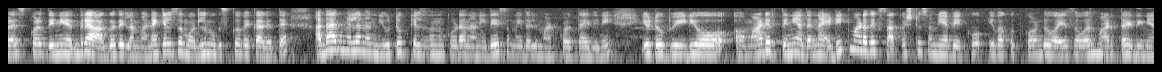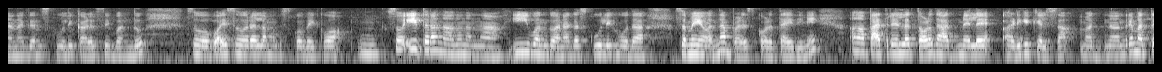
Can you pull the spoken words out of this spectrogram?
ಬಳಸ್ಕೊಳ್ತೀನಿ ಅಂದರೆ ಆಗೋದಿಲ್ಲ. ಮನೆ ಕೆಲಸ ಮೊದಲು ಮುಗಿಸ್ಕೋಬೇಕಾಗತ್ತೆ. ಅದಾದಮೇಲೆ ನಾನು ಯೂಟ್ಯೂಬ್ ಕೆಲಸನೂ ಕೂಡ ನಾನು ಇದೇ ಸಮಯದಲ್ಲಿ ಮಾಡ್ಕೊಳ್ತಾ ಇದ್ದೀನಿ. ಯೂಟ್ಯೂಬ್ ವಿಡಿಯೋ ಮಾಡಿರ್ತೀನಿ. ಅದನ್ನು ಎಡಿಟ್ ಮಾಡೋದಕ್ಕೆ ಸಾಕಷ್ಟು ಸಮಯ ಬೇಕು. ಇವಾಗ ಕುತ್ಕೊಂಡು ವಯಸ್ಸು ಓವರ್ ಮಾಡ್ತಾ ಇದ್ದೀನಿ ಅನಗನ್ ಸ್ಕೂಲಿಗೆ ಕಳಿಸಿ ಬಂದು. ಸೊ ವಾಯ್ಸ್ ಅವರೆಲ್ಲ ಮುಗಿಸ್ಕೋಬೇಕು ಸೊ ಈ ಥರ ನಾನು ನನ್ನ ಈ ಒಂದು ಅನಗ ಸ್ಕೂಲಿಗೆ ಹೋದ ಸಮಯವನ್ನು ಬಳಸ್ಕೊಳ್ತಾ ಇದ್ದೀನಿ. ಪಾತ್ರೆ ಎಲ್ಲ ತೊಳೆದಾದ್ಮೇಲೆ ಅಡುಗೆ ಕೆಲಸ. ಮದ್, ಅಂದರೆ ಮತ್ತೆ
